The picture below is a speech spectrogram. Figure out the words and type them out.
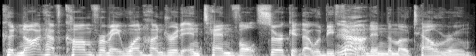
could not have come from a 110 volt circuit that would be Yeah. found in the motel room.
